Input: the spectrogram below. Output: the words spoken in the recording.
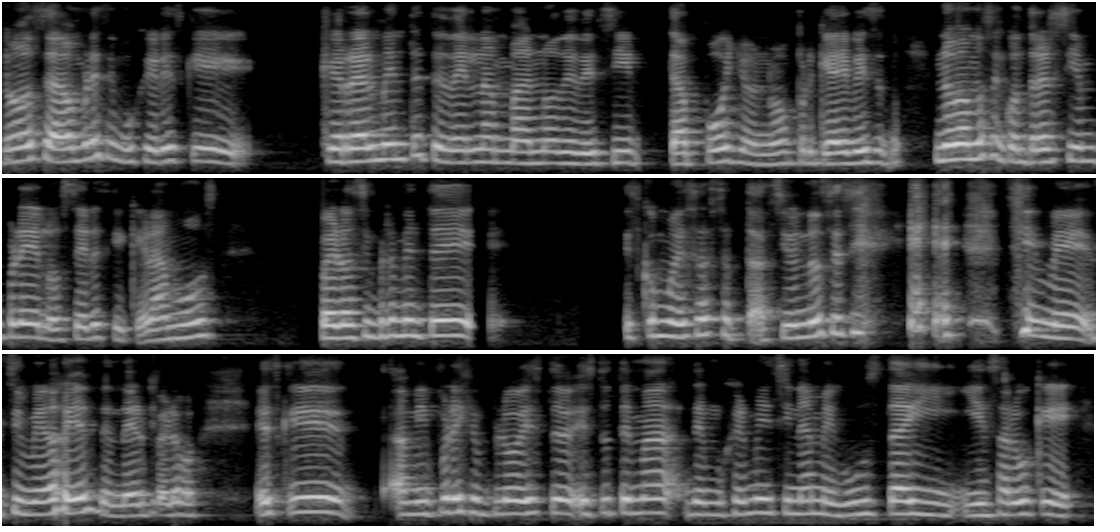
no, o sea, hombres y mujeres que, que realmente te den la mano de decir, te apoyo, ¿no? Porque hay veces, no vamos a encontrar siempre los seres que queramos, pero simplemente es como esa aceptación, no sé si, si, me, si me doy a entender, pero es que a mí, por ejemplo, este, este tema de mujer medicina me gusta y, y es algo que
